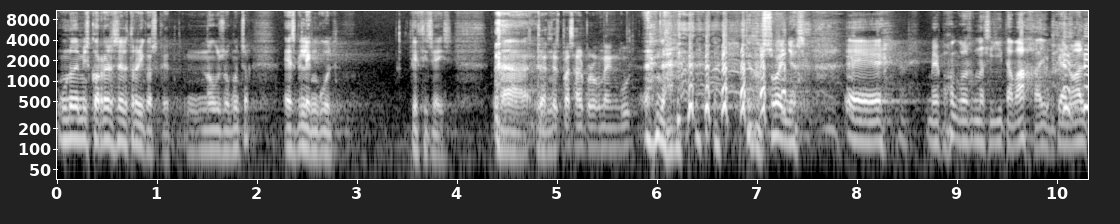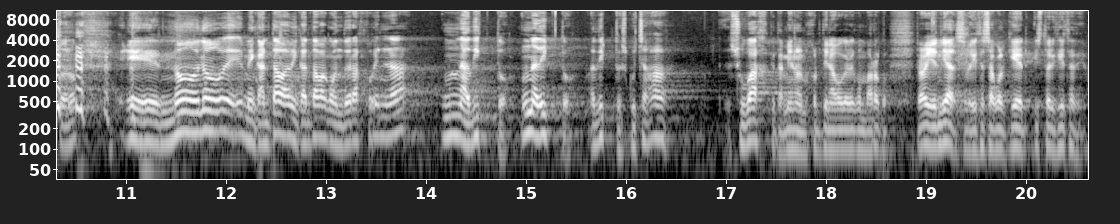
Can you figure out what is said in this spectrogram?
Uno de mis correos electrónicos, que no uso mucho, es Glenwood 16. O sea, Te haces pasar por Glenn Gould. tengo sueños. Eh, me pongo una sillita baja y un piano alto, ¿no? Eh, no, no, eh, me encantaba, me encantaba cuando era joven, era un adicto, un adicto, adicto. Escuchaba su Bach, que también a lo mejor tiene algo que ver con barroco, pero hoy en día se lo dices a cualquier historicista, dice,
